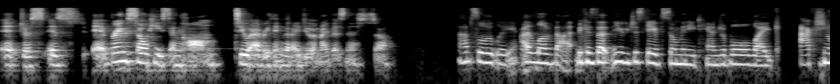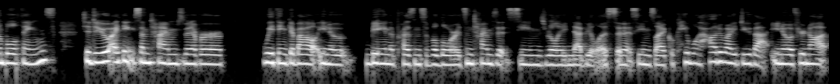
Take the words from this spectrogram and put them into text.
it just is, it brings so peace and calm to everything that I do in my business. So. Absolutely. I love that because that you just gave so many tangible like actionable things to do. I think sometimes whenever we think about, you know, being in the presence of the Lord, sometimes it seems really nebulous and it seems like, okay, well, how do I do that? You know, if you're not,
